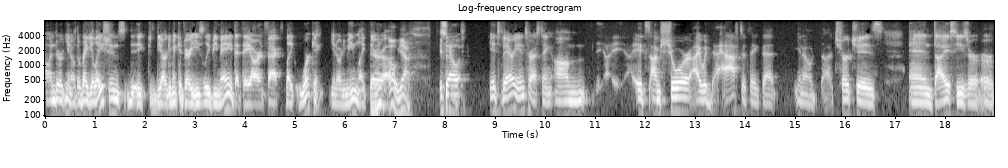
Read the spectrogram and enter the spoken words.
under you know the regulations the, the argument could very easily be made that they are in fact like working you know what i mean like they're mm-hmm. uh, oh yeah it so counts. it's very interesting um it's i'm sure i would have to think that you know uh, churches and dioceses are, are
